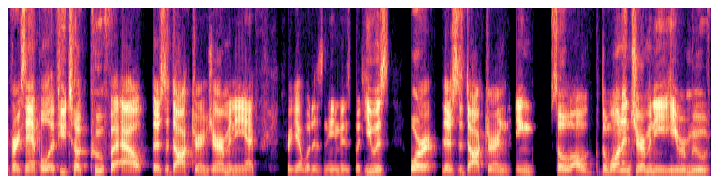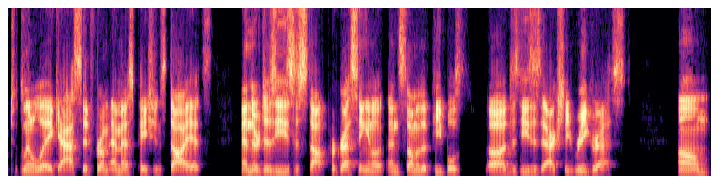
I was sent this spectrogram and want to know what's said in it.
for example, if you took PUFA out, there's a doctor in Germany. I forget what his name is, but he was, or there's a doctor in. in so I'll, the one in Germany, he removed linoleic acid from MS patients' diets, and their diseases stopped progressing, and, and some of the people's uh, diseases actually regressed. Um,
